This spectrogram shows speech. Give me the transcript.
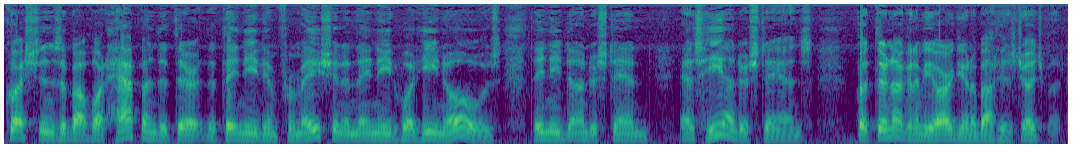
questions about what happened that they that they need information and they need what he knows. They need to understand as he understands, but they're not going to be arguing about his judgment.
